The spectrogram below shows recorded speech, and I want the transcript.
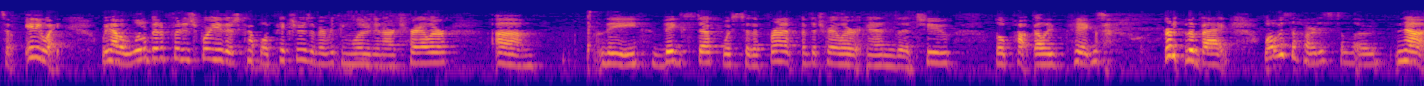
So anyway, we have a little bit of footage for you. There's a couple of pictures of everything loaded in our trailer. Um, the big stuff was to the front of the trailer, and the two little pot-bellied pigs were to the back. What was the hardest to load? No,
